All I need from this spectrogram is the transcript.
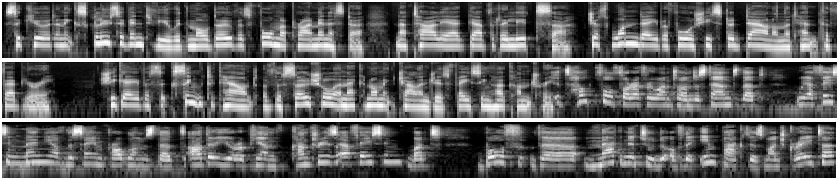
secured an exclusive interview with Moldova's former Prime Minister, Natalia Gavrilitsa, just one day before she stood down on the 10th of February. She gave a succinct account of the social and economic challenges facing her country. It's helpful for everyone to understand that we are facing many of the same problems that other European countries are facing, but both the magnitude of the impact is much greater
